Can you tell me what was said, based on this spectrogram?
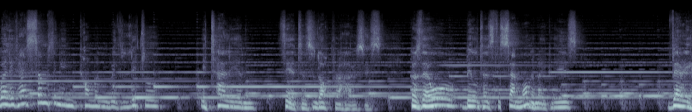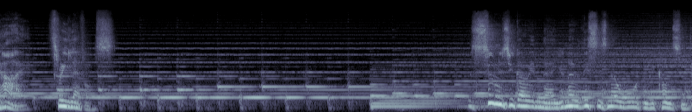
Well, it has something in common with little Italian theatres and opera houses because they're all built as the Sam Wanamaker is very high, three levels. As soon as you go in there, you know this is no ordinary concert.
